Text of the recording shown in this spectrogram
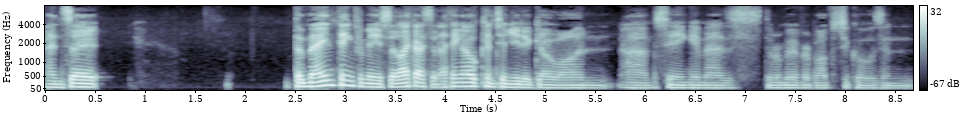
And so the main thing for me, so like I said, I think I'll continue to go on um, seeing him as the remover of obstacles and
